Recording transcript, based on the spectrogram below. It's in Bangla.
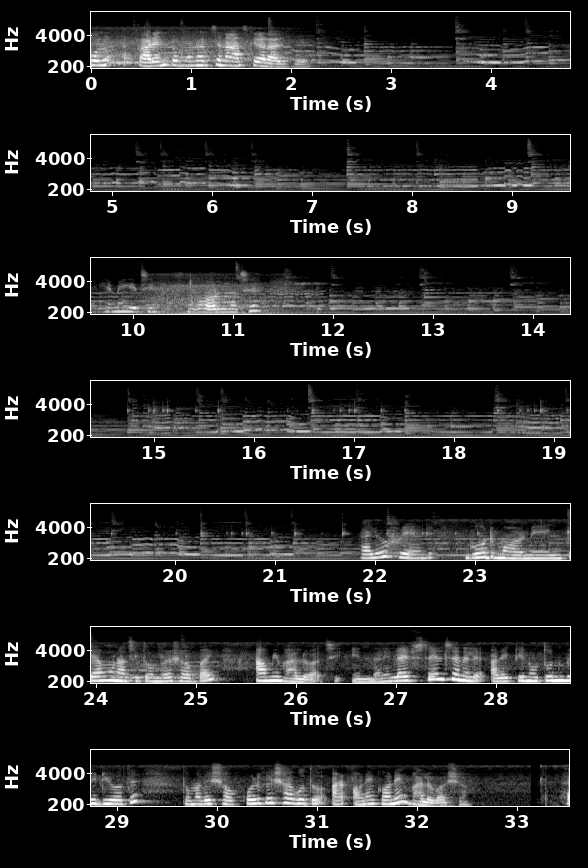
বলুন কারেন্ট তো মনে হচ্ছে না আজকে আর আসবে। ঘেমে গেছি, ঘর মুছে। হ্যালো ফ্রেন্ড গুড মর্নিং কেমন আছো তোমরা সবাই? আমি ভালো আছি। ইন্দানি লাইফস্টাইল চ্যানেলে আরেকটি নতুন ভিডিওতে তোমাদের সকলকে স্বাগত আর অনেক অনেক ভালোবাসা।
